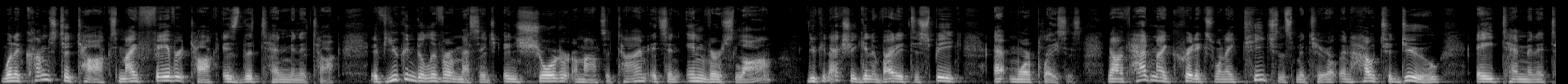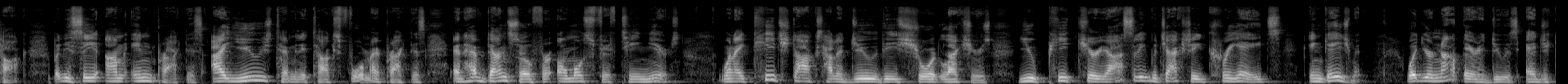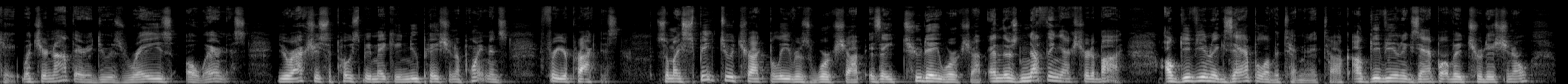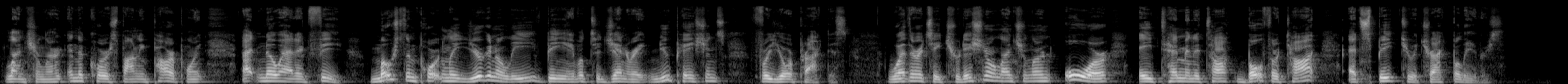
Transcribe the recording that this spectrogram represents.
When it comes to talks, my favorite talk is the 10 minute talk. If you can deliver a message in shorter amounts of time, it's an inverse law. You can actually get invited to speak at more places. Now, I've had my critics when I teach this material and how to do a 10 minute talk. But you see, I'm in practice. I use 10 minute talks for my practice and have done so for almost 15 years. When I teach docs how to do these short lectures, you pique curiosity, which actually creates engagement. What you're not there to do is educate. What you're not there to do is raise awareness. You're actually supposed to be making new patient appointments for your practice. So my Speak to Attract Believers workshop is a two-day workshop and there's nothing extra to buy. I'll give you an example of a 10-minute talk. I'll give you an example of a traditional lunch and learn and the corresponding PowerPoint at no added fee. Most importantly, you're gonna leave being able to generate new patients for your practice. Whether it's a traditional lunch and learn or a 10-minute talk, both are taught at Speak to Attract Believers.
